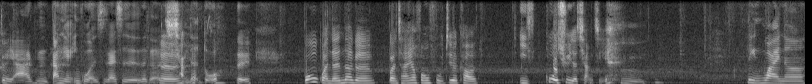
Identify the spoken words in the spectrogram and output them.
对呀、啊，嗯，当年英国人实在是那个抢的很多。呃、对。博物馆的那个馆藏要丰富，就靠以过去的抢劫。嗯。另外呢，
